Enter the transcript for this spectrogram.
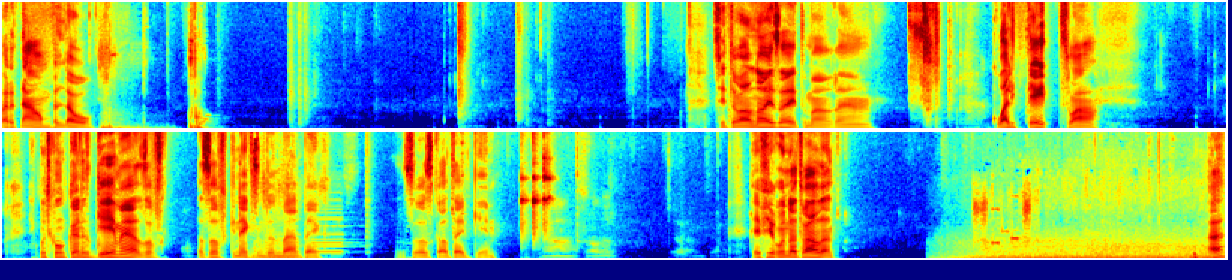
Put it down below. Ziet er wel nice uit, maar eh, kwaliteit zwaar. Ik moet gewoon kunnen gamen alsof, alsof ik niks aan het doen ben, Pik. Zoals ik altijd game. Heeft Jeroen dat wel dan? Hè?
